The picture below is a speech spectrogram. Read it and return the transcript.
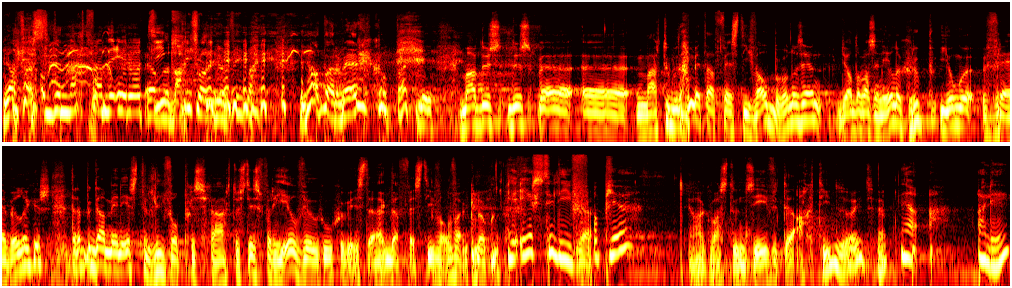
ja, dat is, Op de nacht van de erotiek. Ja, op de nacht van de erotiek, maar je had daar weinig contact mee. Maar, dus, dus, eh, eh, maar toen we dan met dat festival begonnen zijn, ja, dat was een hele groep jonge vrijwilligers. Daar heb ik dan mijn eerste lief op geschaard. Dus het is voor heel veel goed geweest, eigenlijk, dat festival van Knokken. Je eerste lief Ja. op je? Ja, ik was toen 17, 18, zoiets. Ja. Ja. Allee,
